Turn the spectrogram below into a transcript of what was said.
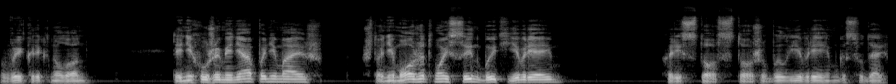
выкрикнул он. «Ты не хуже меня понимаешь, что не может мой сын быть евреем?» Христос тоже был евреем, государь.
